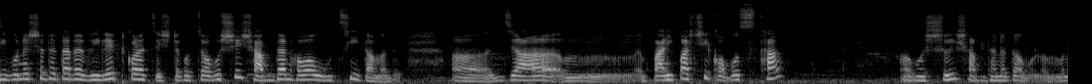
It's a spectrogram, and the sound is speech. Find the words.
জীবনের সাথে তারা রিলেট করার চেষ্টা করছে। অবশ্যই সাবধান হওয়া উচিত আমাদের। যা পারিপার্শ্বিক অবস্থা, অবশ্যই সাবধানতা অবলম্বন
